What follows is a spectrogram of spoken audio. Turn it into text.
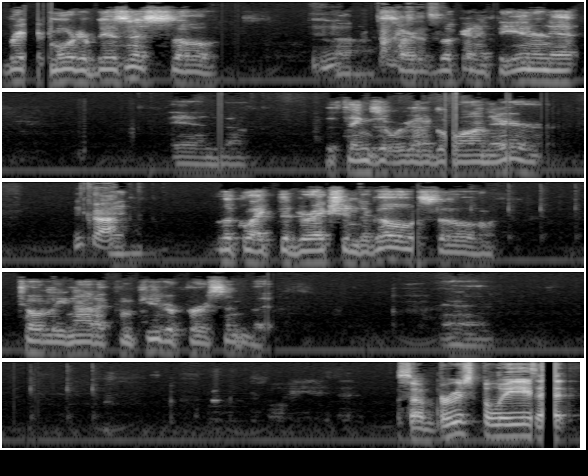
brick and mortar business, so mm-hmm. uh, started looking at the internet and uh, the things that were going to go on there. Okay. Looked like the direction to go, so totally not a computer person, but. Uh, so Bruce believes that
